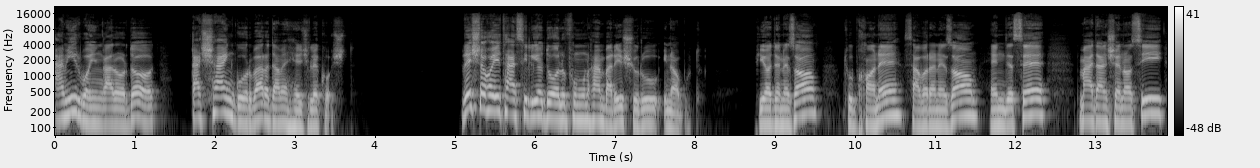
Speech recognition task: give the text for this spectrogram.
امیر با این قرارداد قشنگ گربه رو دم هجله کشت. رشته های تحصیلی دول فنون هم برای شروع اینا بود. پیاده نظام، توبخانه، سوار نظام، هندسه، معدنشناسی،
